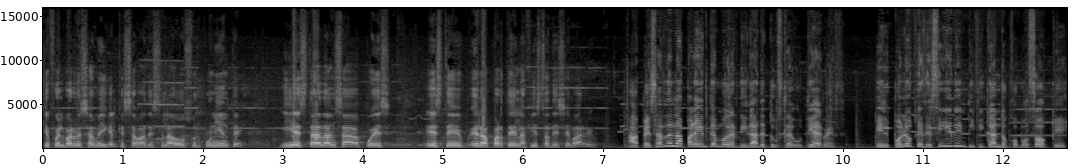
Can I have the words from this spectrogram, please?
que fue el barrio de San Miguel, que estaba de este lado surponiente, y esta danza pues este, era parte de la fiesta de ese barrio. A pesar de la aparente modernidad de Tuxtla Gutiérrez, el pueblo que se sigue identificando como Zoque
